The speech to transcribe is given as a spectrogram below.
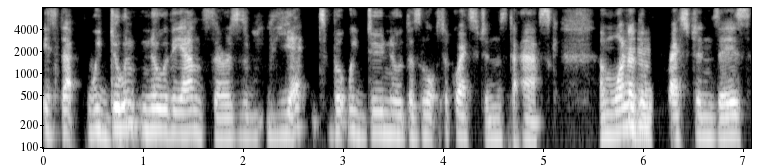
is that we don't know the answers yet, but we do know there's lots of questions to ask. And one mm-hmm. of those questions is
